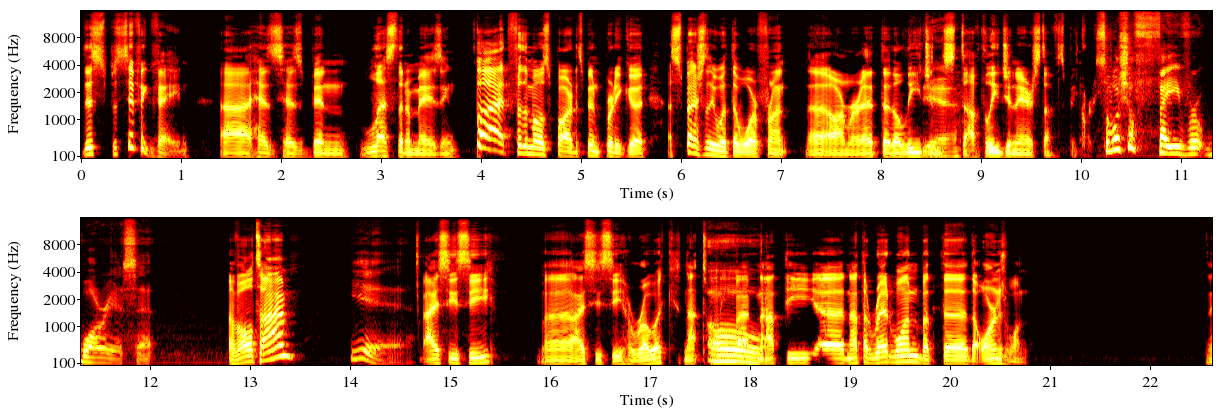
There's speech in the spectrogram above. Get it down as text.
this specific vein uh, has has been less than amazing, but for the most part, it's been pretty good, especially with the Warfront uh, armor, uh, the, the Legion Yeah. stuff, the Legionnaire stuff. has been great. So, what's your favorite warrior set? Of all time, Yeah. ICC, uh, ICC heroic, not twenty five, Oh. not the uh, not the red one, but the the orange one. I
